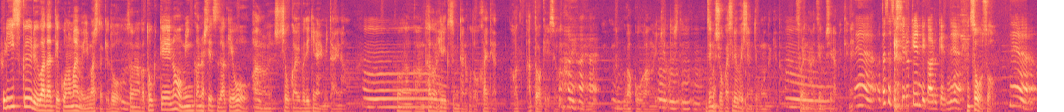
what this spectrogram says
フリースクールはだってこの前も言いましたけど、うん。そのなんか特定の民間の施設だけをあの紹介はできないみたいな、うーん。そうなんかただのへりくつみたいなことが書いてああったわけですよ、はいはいはい、うん学校側の意見として、全部紹介すればいいじゃんって思うんだけど、うん。それなら全部調べてね、ねえ。私たち知る権利があるけんね。そうそうねえ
